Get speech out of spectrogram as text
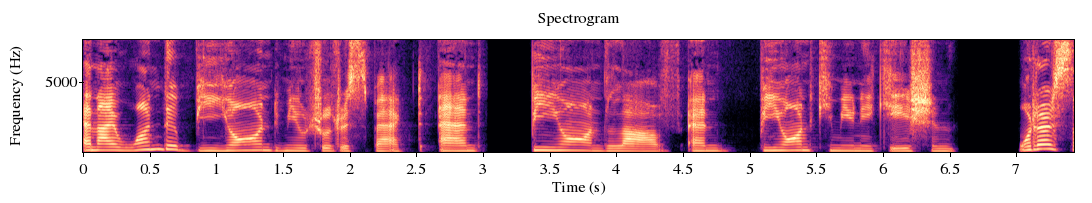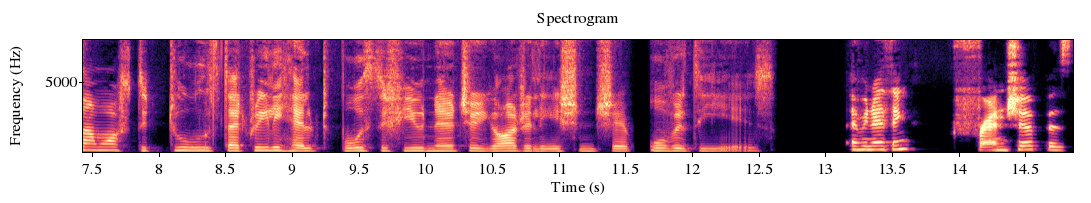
And I wonder beyond mutual respect and beyond love and beyond communication, what are some of the tools that really helped both of you nurture your relationship over the years? I mean, I think friendship is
